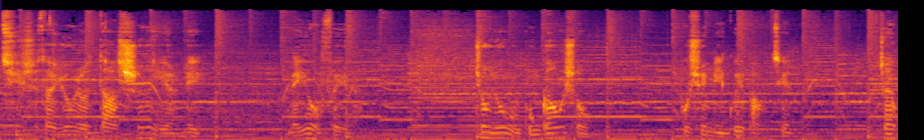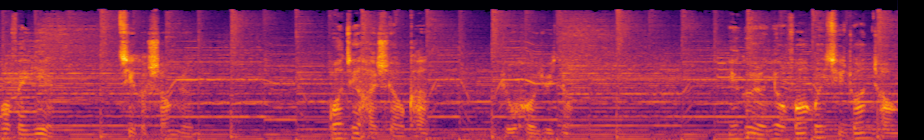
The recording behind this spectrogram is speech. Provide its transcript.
其实，在庸人大师的眼里，没有废人，中有武功高手，不需名贵宝剑，摘花飞叶即可伤人。关键还是要看如何运用。一个人要发挥其专长，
